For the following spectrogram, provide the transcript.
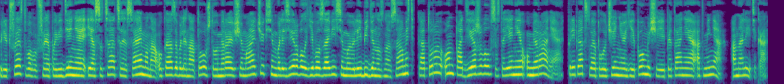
Предшествовавшее поведение и ассоциации Саймона указывали на то, что умирающий мальчик символизировал его зависимую либидинозную самость, которую он поддерживал в состоянии умирания, препятствуя получению ей помощи и питания от меня, аналитика.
